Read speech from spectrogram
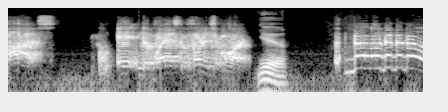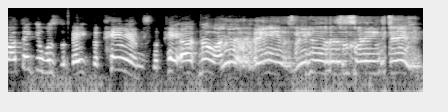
pots at Nebraska Furniture Mart. Yeah. No, no, no, no, no. I think it was the bait, the pans, the pan. Uh, no, I Yeah, nigga, that's the same shit.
